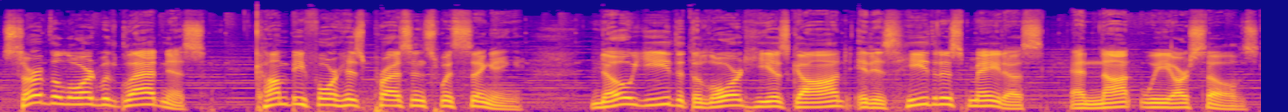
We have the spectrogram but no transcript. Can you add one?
Serve the Lord with gladness. Come before his presence with singing. Know ye that the Lord He is God, it is He that has made us, and not we ourselves.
